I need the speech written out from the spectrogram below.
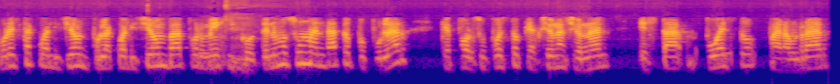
por esta coalición, por la coalición Va por México. Tenemos un mandato popular que por supuesto que Acción Nacional está puesto para honrar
